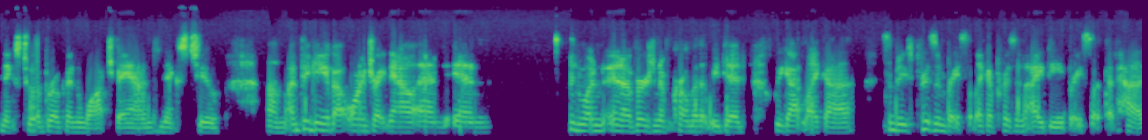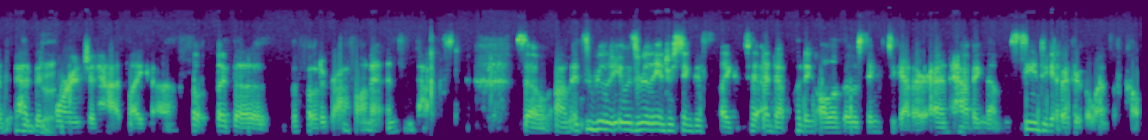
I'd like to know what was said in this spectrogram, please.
next to a broken watch band next to um, i'm thinking about orange right now and in in one in a version of chroma that we did we got like a somebody's prison bracelet, like a prison ID bracelet that had had been yeah. orange and had like a like the the photograph on it and some text. So um, it's really it was really interesting to like to end up putting all of those things together and having them seen together through the lens of color.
